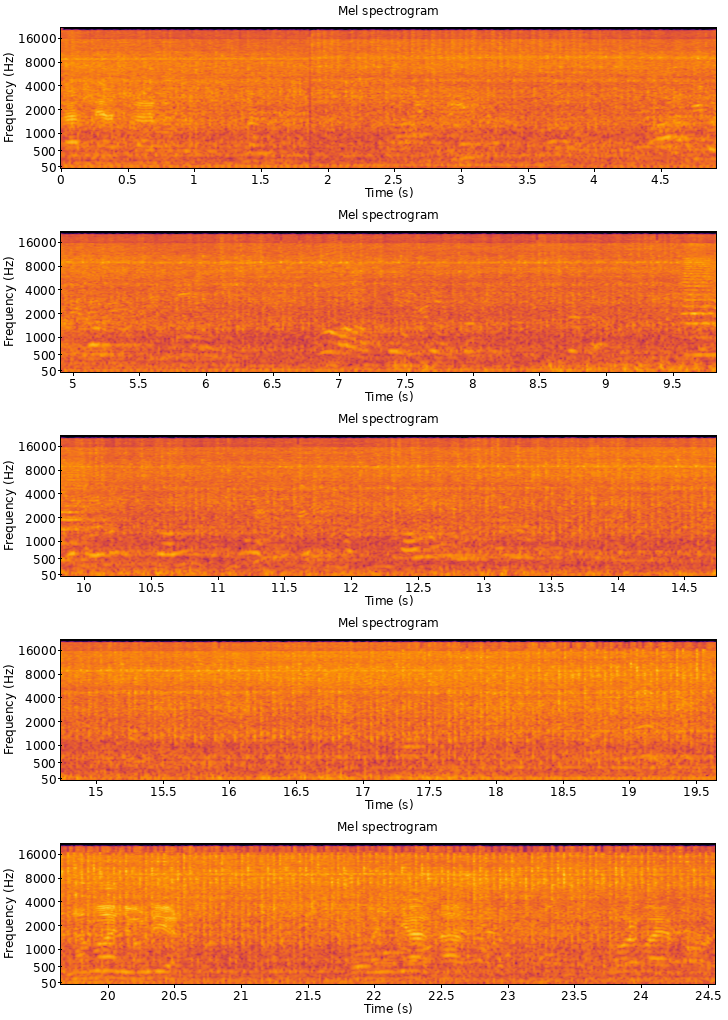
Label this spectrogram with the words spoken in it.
ਕਰ ਲਿਆ ਸਟਾਰਟ ਨਵਾਂ ਜੌਂਡੀਅਰ 52 4 ਬਾਏ 4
